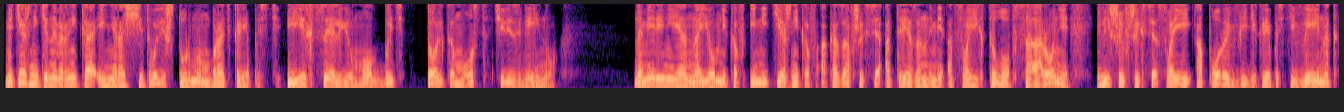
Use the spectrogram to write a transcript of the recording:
Мятежники наверняка и не рассчитывали штурмом брать крепость, и их целью мог быть только мост через Вейну. Намерения наемников и мятежников, оказавшихся отрезанными от своих тылов в Саароне и лишившихся своей опоры в виде крепости Вейнок,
